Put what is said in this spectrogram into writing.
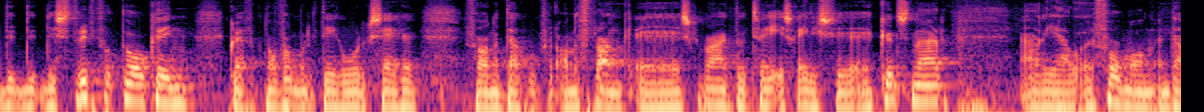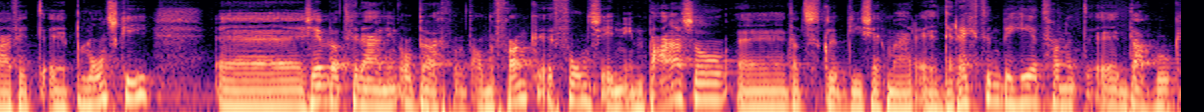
de, de, de stripvertolking, graphic novel moet ik tegenwoordig zeggen... van het dagboek van Anne Frank. Uh, is gemaakt door twee Israëlische kunstenaars... Ariel Volman en David Polonsky. Uh, ze hebben dat gedaan in opdracht van het Anne Frank Fonds in, in Basel. Dat is de club die zeg maar, de rechten beheert van het dagboek.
